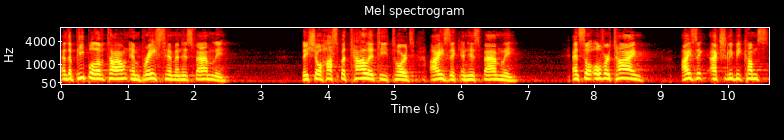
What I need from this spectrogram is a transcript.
And the people of town embrace him and his family. They show hospitality towards Isaac and his family. And so over time, Isaac actually becomes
